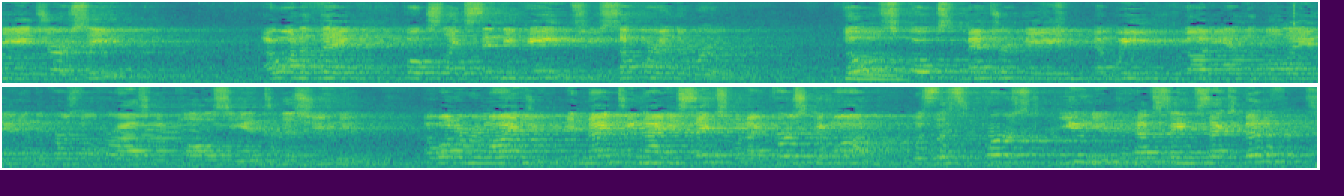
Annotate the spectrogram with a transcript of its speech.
PHRC, I want to thank folks like Cindy Haynes, who's somewhere in the room. Those hmm. folks mentored me, and we got in the bullying and the personal harassment policy into this union. I want to remind you, in 1996, when I first came on, was the first union to have same-sex benefits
